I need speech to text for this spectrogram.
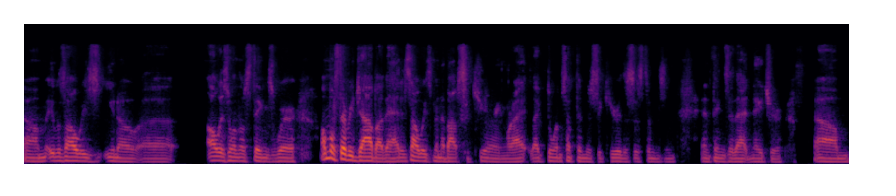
um, it was always you know uh, always one of those things where almost every job I've had, it's always been about securing, right? Like doing something to secure the systems and, and things of that nature. Um,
